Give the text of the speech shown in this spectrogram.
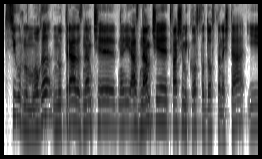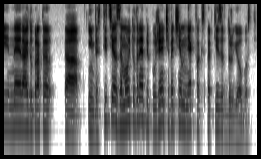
Сигурно мога, но трябва да знам, че нали, аз знам, че това ще ми коства доста неща и не е най-добрата а, инвестиция за моето време, при положение, че вече имам някаква експертиза в други области.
